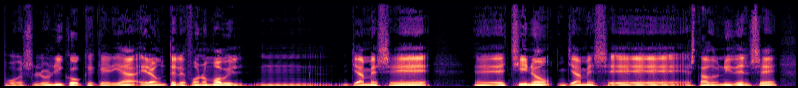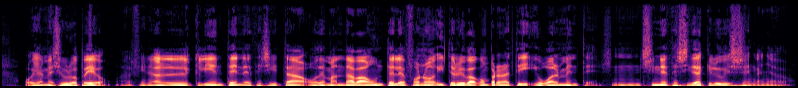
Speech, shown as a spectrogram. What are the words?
pues lo único que quería era un teléfono móvil. Mm, llámese eh, chino, llámese estadounidense o llámese europeo. Al final el cliente necesita o demandaba un teléfono y te lo iba a comprar a ti igualmente, sin necesidad que lo hubieses engañado.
